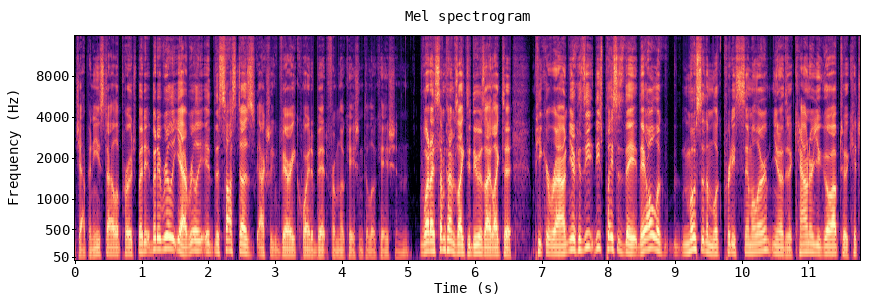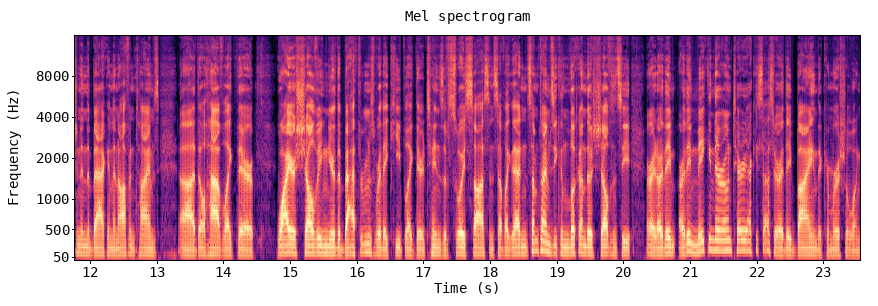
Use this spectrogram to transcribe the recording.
Japanese style approach. But it, but it really, yeah, really, it, the sauce does actually vary quite a bit from location to location. What I sometimes like to do is I like to peek around, you know, because these places they they all look, most of them look pretty similar. You know, there's a counter you go up to, a kitchen in the back, and then oftentimes uh, they'll have like their wire shelving near the bathrooms where they keep like their tins of soy sauce and stuff like that. And sometimes you can look on those shelves and see, all right, are they are they making their own teriyaki sauce or are they buying the commercial one?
